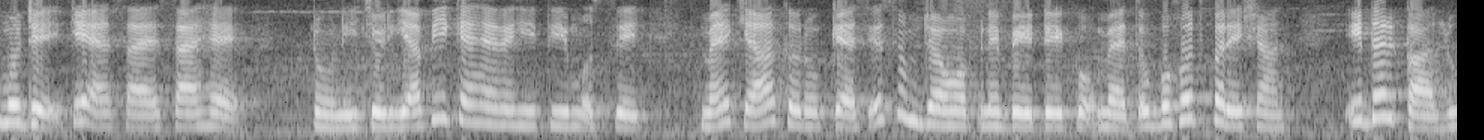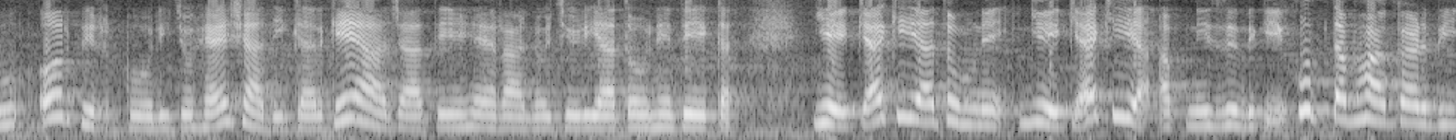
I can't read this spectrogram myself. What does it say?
मुझे कि ऐसा ऐसा है। टोनी चिड़िया भी कह रही थी मुझसे, मैं क्या करूँ? कैसे समझाऊं अपने बेटे को? मैं तो बहुत परेशान इधर कालू और फिर गोरी जो है शादी करके आ जाते हैं। रानो चिड़िया तो उन्हें देखकर, ये क्या किया तुमने? ये क्या किया? अपनी ज़िंदगी खुद तबाह कर दी।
